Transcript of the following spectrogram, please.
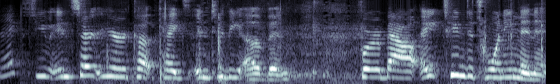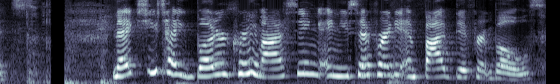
Next, you insert your cupcakes into the oven for about 18 to 20 minutes. Next, you take buttercream icing and you separate it in five different bowls.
